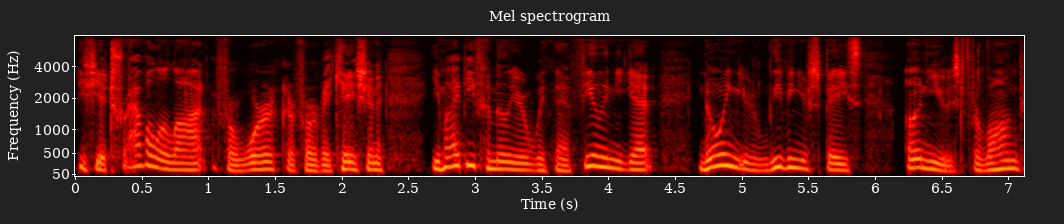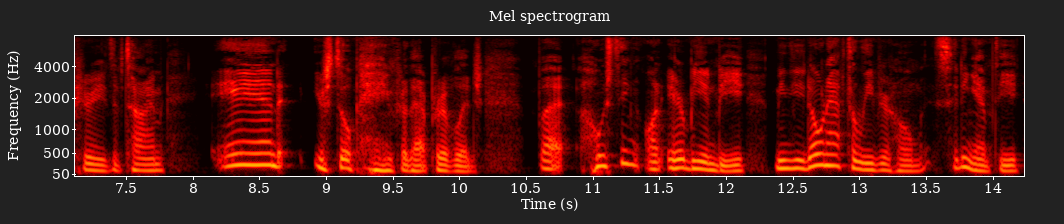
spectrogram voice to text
If you travel a lot for work or for vacation, you might be familiar with that feeling you get knowing you're leaving your space unused for long periods of time and you're still paying for that privilege. But hosting on Airbnb means you don't have to leave your home sitting empty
